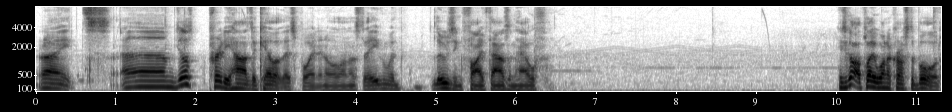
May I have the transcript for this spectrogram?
Right. Um, just pretty hard to kill at this point in all honesty, even with losing 5,000 health. He's got to play one across the board.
